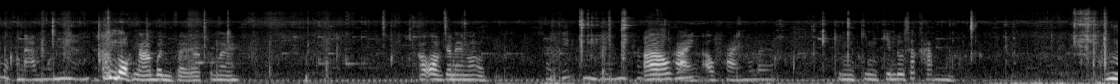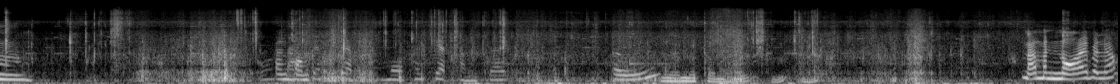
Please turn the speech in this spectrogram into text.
หมกน้ำวันนี้นะบอกน้ำบนใส่ค่ะคุณนายเอาออกจากในหม้อใส่ที่คุณเลี้ยงเอาผ่ายเอาผ่ายมาเลยกินกินกินดูสักคำหนึ่งอืม อันหอมแซ่บแซ่บ โมกให้แซ่บทำใจเออเงินไม่เต็มนี้น้ำมันน้อยไปแล้ว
